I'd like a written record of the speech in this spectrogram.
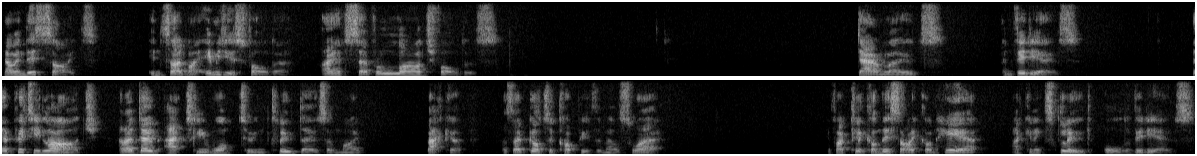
Now in this site, inside my images folder, I have several large folders. Downloads and videos. They're pretty large and I don't actually want to include those on my backup as I've got a copy of them elsewhere. If I click on this icon here, I can exclude all the videos.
